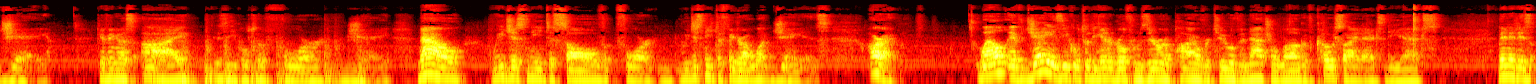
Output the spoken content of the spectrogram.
j, giving us i is equal to 4j. Now, we just need to solve for, we just need to figure out what j is. All right. Well, if j is equal to the integral from 0 to pi over 2 of the natural log of cosine x dx, then it is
